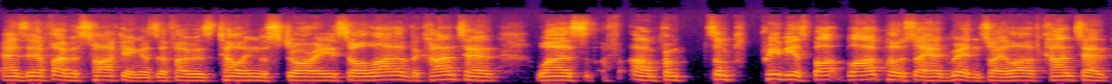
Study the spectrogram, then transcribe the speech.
as if I was talking, as if I was telling the story. So a lot of the content was um, from some previous blog posts I had written. So I had a lot of content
